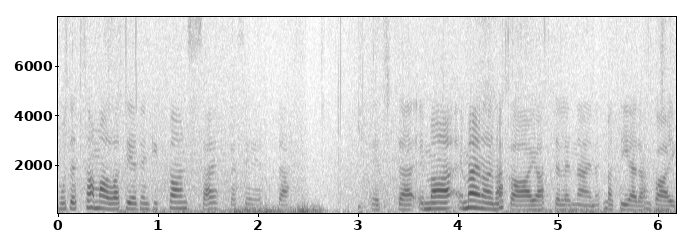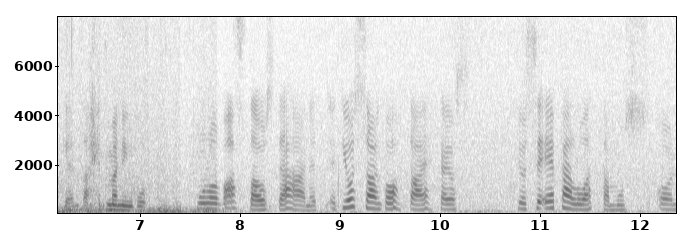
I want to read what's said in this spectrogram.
mutta samalla tietenkin kanssa ehkä se, että, että en mä, en mä en ainakaan ajattele näin, että mä tiedän kaiken tai että mä niin kuin, mulla on vastaus tähän. Että et jossain kohtaa ehkä, jos, jos se epäluottamus on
